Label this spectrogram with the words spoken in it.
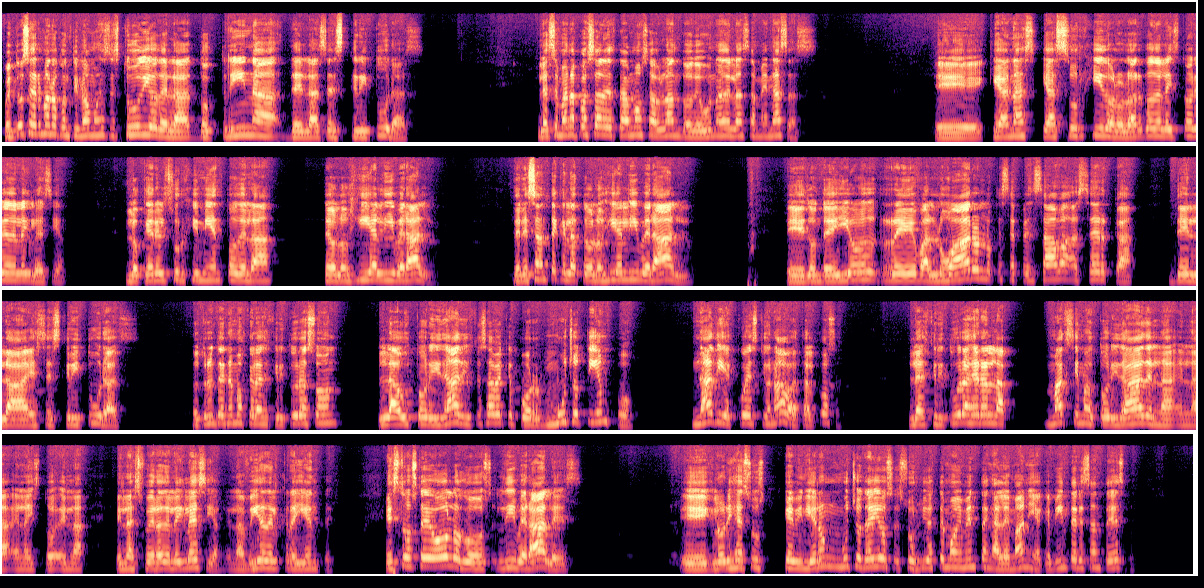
Pues entonces, hermano, continuamos este estudio de la doctrina de las escrituras. La semana pasada estábamos hablando de una de las amenazas eh, que, que ha surgido a lo largo de la historia de la iglesia, lo que era el surgimiento de la teología liberal. Interesante que la teología liberal, eh, donde ellos reevaluaron lo que se pensaba acerca de las escrituras. Nosotros entendemos que las escrituras son la autoridad y usted sabe que por mucho tiempo nadie cuestionaba tal cosa. Las escrituras eran la máxima autoridad en la, en la, en la, en la esfera de la iglesia, en la vida del creyente. Estos teólogos liberales, eh, Gloria a Jesús, que vinieron, muchos de ellos, surgió este movimiento en Alemania, que bien interesante esto.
